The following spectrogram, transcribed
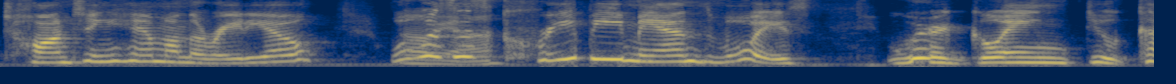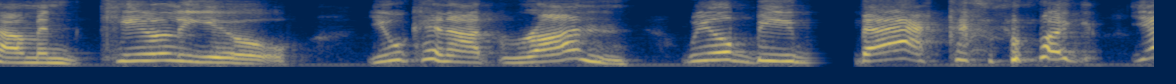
taunting him on the radio? What Oh, was this creepy man's voice? We're going to come and kill you. You cannot run. We'll be back. Like, yeah,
